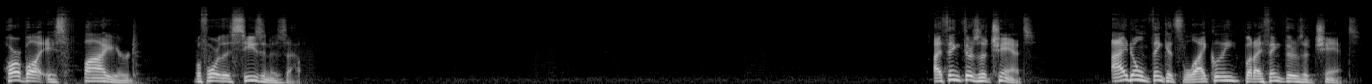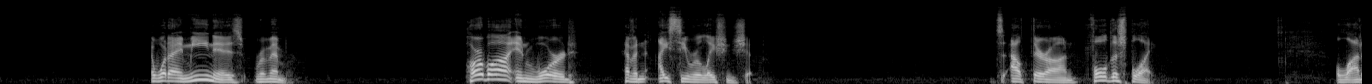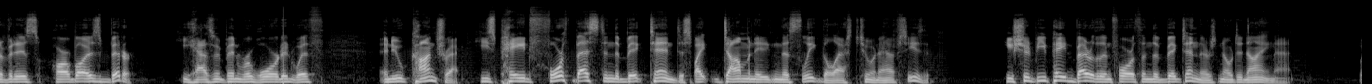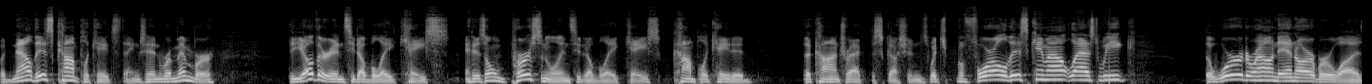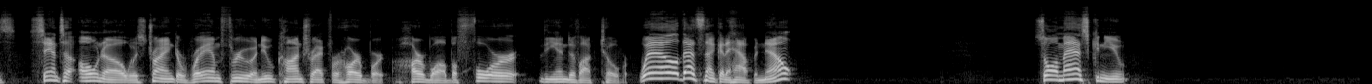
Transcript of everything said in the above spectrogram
Harbaugh is fired before this season is out? I think there's a chance. I don't think it's likely, but I think there's a chance. And what I mean is, remember, Harbaugh and Warde have an icy relationship. It's out there on full display. A lot of it is Harbaugh is bitter. He hasn't been rewarded with a new contract. He's paid fourth best in the Big Ten despite dominating this league the last two and a half seasons. He should be paid better than fourth in the Big Ten. There's no denying that. But now this complicates things. And remember, the other NCAA case and his own personal NCAA case complicated the contract discussions, which before all this came out last week, The word around Ann Arbor was Santa Ono was trying to ram through a new contract for Harbaugh, Harbaugh before the end of October. Well, that's not going to happen now. So I'm asking you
